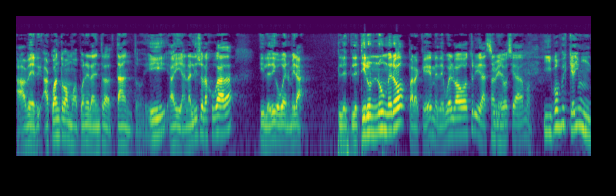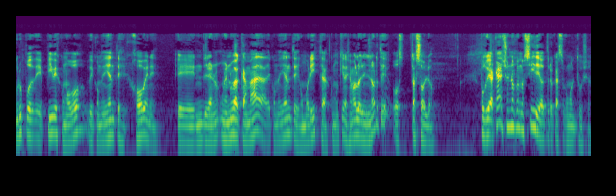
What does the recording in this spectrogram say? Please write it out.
A ver, ¿a cuánto vamos a poner la entrada? Tanto. Y ahí analizo la jugada y le digo, bueno, mira, le, le tiro un número para que me devuelva otro y así negociamos. Y vos ves que hay un grupo de pibes como vos, de comediantes jóvenes, eh, de la- una nueva camada de comediantes, humoristas, como quieras llamarlo, en el norte, o estás solo? Porque acá yo no conocí de otro caso como el tuyo.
